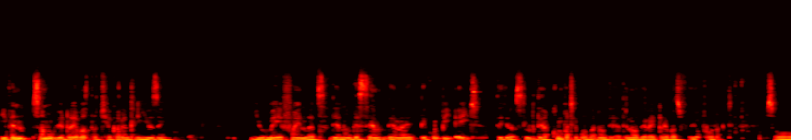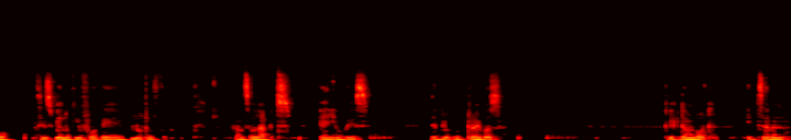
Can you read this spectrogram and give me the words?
even some of your drivers that you're currently using you may find that they are not the same. They, they could be eight. They just they are compatible but not they are they're not the right drivers for your product. So since we are looking for the bluetooth you can select any of these the Bluetooth drivers. Click download. It's 7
